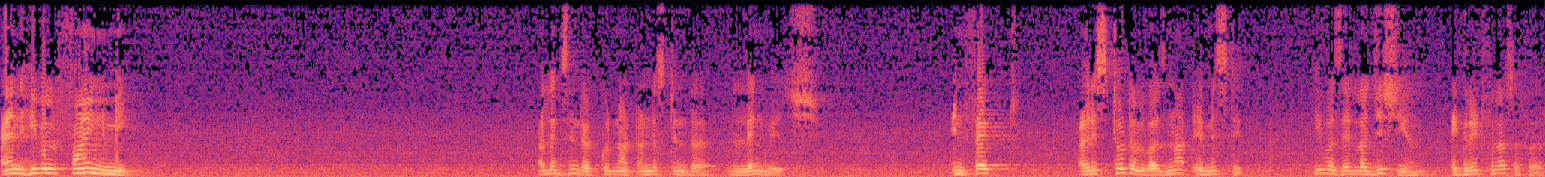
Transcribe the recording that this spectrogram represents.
and he will find me. Alexander could not understand the language. In fact, Aristotle was not a mystic. He was a logician, a great philosopher.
